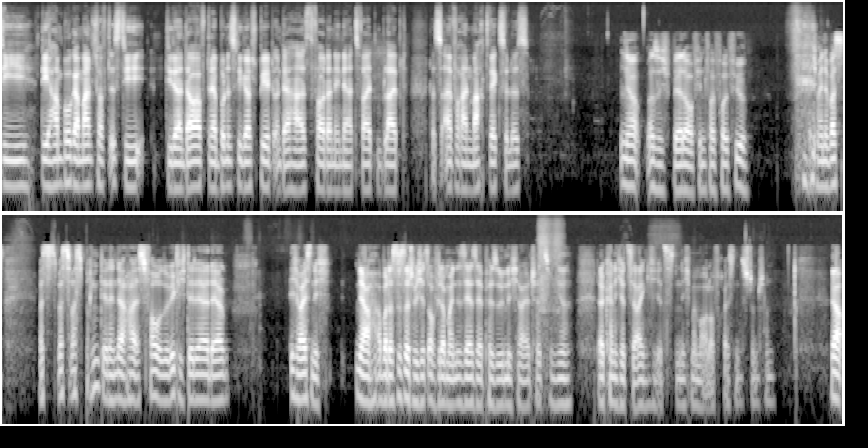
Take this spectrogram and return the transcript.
die, die Hamburger Mannschaft ist, die, die dann dauerhaft in der Bundesliga spielt und der HSV dann in der zweiten bleibt. Dass einfach ein Machtwechsel ist. Ja, also ich wäre da auf jeden Fall voll für. Ich meine, was, was, was, was bringt der denn der HSV? Also wirklich, der, der, der, ich weiß nicht. Ja, aber das ist natürlich jetzt auch wieder meine sehr, sehr persönliche Einschätzung hier. Da kann ich jetzt ja eigentlich jetzt nicht mehr Maul aufreißen, das stimmt schon. Ja.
